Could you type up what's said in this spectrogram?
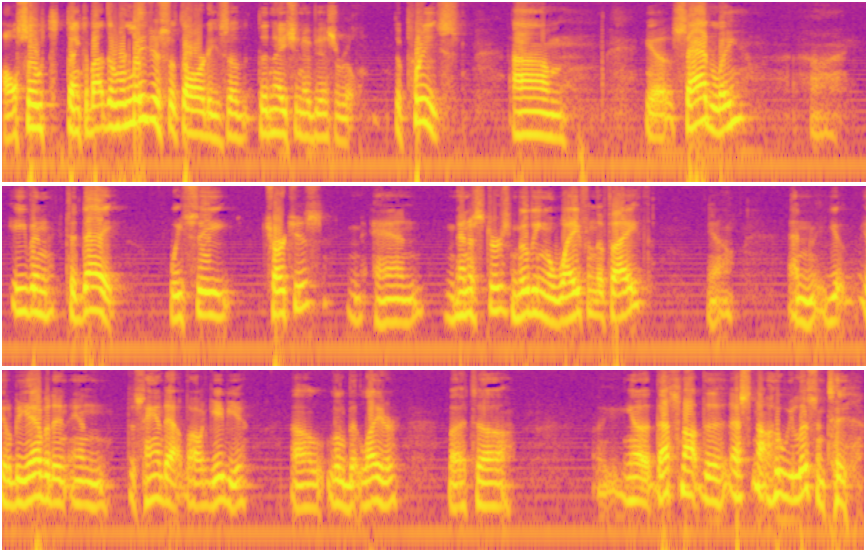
Also, think about the religious authorities of the nation of Israel, the priests. Um, you know, sadly, uh, even today, we see churches and ministers moving away from the faith. You know, and you, it'll be evident in this handout that I'll give you uh, a little bit later. But uh, you know, that's not the that's not who we listen to.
